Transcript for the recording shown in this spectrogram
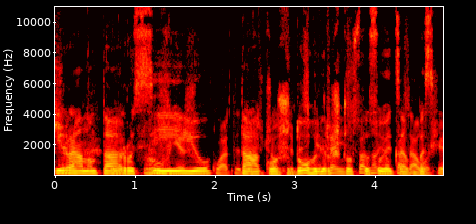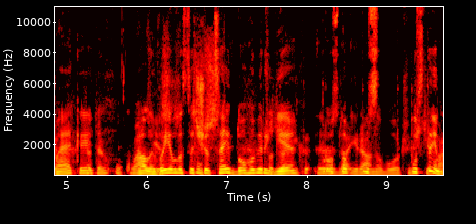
Іраном та Росією, також договір, що і стосується безпеки. Але виявилося, що цей договір є просто пус- пустим.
